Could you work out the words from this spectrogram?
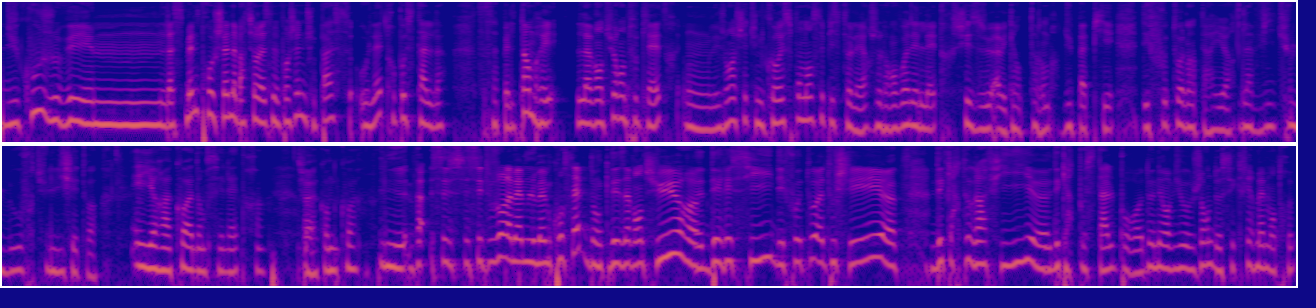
Du coup, je vais hum, la semaine prochaine, à partir de la semaine prochaine, je passe aux lettres postales. Ça s'appelle Timbré, l'aventure en toutes lettres. Les gens achètent une correspondance épistolaire. Je leur envoie des lettres chez eux avec un timbre, du papier, des photos à l'intérieur, de la vie. Tu l'ouvres, tu le lis chez toi. Et il y aura quoi dans ces lettres? Tu Euh, racontes quoi? bah, C'est toujours la même, le même concept, donc des aventures, euh, des récits, des photos à toucher, euh, des cartographies, des cartes postales pour donner envie aux gens de s'écrire même entre eux.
